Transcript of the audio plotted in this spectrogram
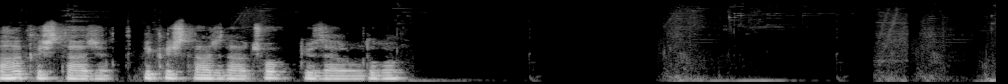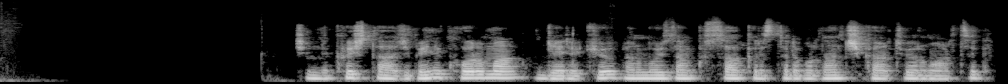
Aha kış tacı. Bir kış tacı daha. Çok güzel oldu bu. Şimdi kış tacı beni koruma gerekiyor. Ben o yüzden kutsal kristali buradan çıkartıyorum artık.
